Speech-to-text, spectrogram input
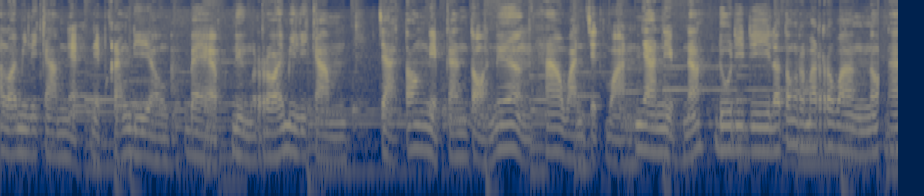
500 มิลลิกรัมเนี่ยเน็บครั้งเดียวแบบ 100 มิลลิกรัม จะต้องเหน็บกันต่อเนื่อง 5 วัน 7 วันยาเหน็บนะดูดีๆ เราต้องระมัดระวังเนาะนะ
